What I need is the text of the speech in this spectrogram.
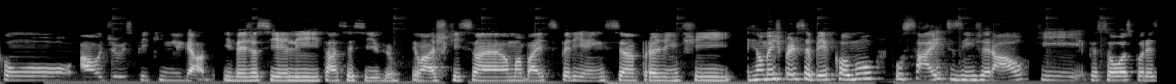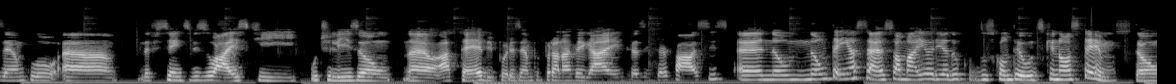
com o áudio speaking ligado e veja se ele ele tá acessível. Eu acho que isso é uma baita experiência pra gente realmente perceber como os sites em geral, que pessoas, por exemplo, uh, deficientes visuais que utilizam né, a tab, por exemplo, para navegar entre as interfaces, é, não, não tem acesso à maioria do, dos conteúdos que nós temos. Então,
